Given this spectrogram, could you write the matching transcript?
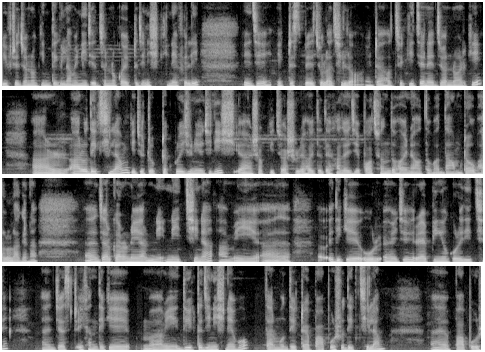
গিফটের জন্য কিনতে গেলে আমি নিজের জন্য কয়েকটা জিনিস কিনে ফেলি। এই যে একটা স্প্যাচুলা ছিল। এটা হচ্ছে কিচেনের জন্য আর কি আর আরও দেখছিলাম কিছু টুকটাক প্রয়োজনীয় জিনিস। সব কিছু আসলে হয়তো দেখা যায় যে পছন্দ হয় না অথবা দামটাও ভালো লাগে না। যার কারণে আর নিচ্ছি না। আমি এদিকে ওর, এই যে র‍্যাপিংও করে দিচ্ছে। জাস্ট এখান থেকে আমি ২-১ জিনিস নেব। তার মধ্যে একটা পাপোশও দেখছিলাম। অ্যা পাপোশ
